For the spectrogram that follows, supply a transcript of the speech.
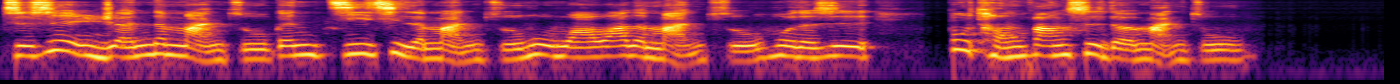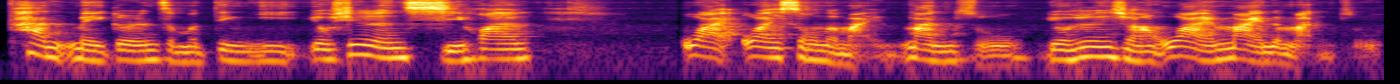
只是人的满足跟机器的满足或娃娃的满足，或者是不同方式的满足，看每个人怎么定义。有些人喜欢外外送的满满足，有些人喜欢外卖的满足，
